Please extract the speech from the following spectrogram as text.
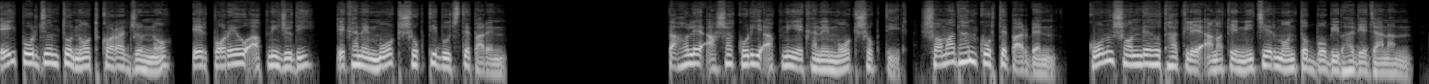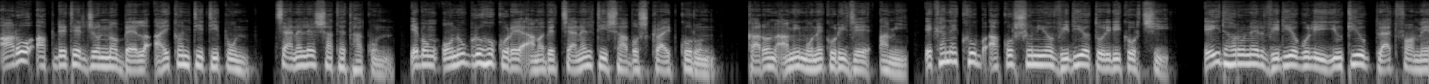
এই পর্যন্ত নোট করার জন্য, এর পরেও আপনি যদি এখানে মোট শক্তি বুঝতে পারেন, তাহলে আশা করি আপনি এখানে মোট শক্তির সমাধান করতে পারবেন। কোনো সন্দেহ থাকলে আমাকে নিচের মন্তব্য বিভাগে জানান। আরও আপডেটের জন্য বেল আইকনটি টিপুন, চ্যানেলের সাথে থাকুন, এবং অনুগ্রহ করে আমাদের চ্যানেলটি সাবস্ক্রাইব করুন, কারণ আমি মনে করি যে আমি এখানে খুব আকর্ষণীয় ভিডিও তৈরি করছি। এই ধরনের ভিডিওগুলি ইউটিউব প্ল্যাটফর্মে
